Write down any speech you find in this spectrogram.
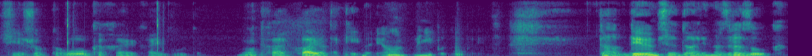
Чи жовтоока хай, хай буде. Ну, от хай, хай отакий варіант, мені подобається. Так, дивимося далі на зразок.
